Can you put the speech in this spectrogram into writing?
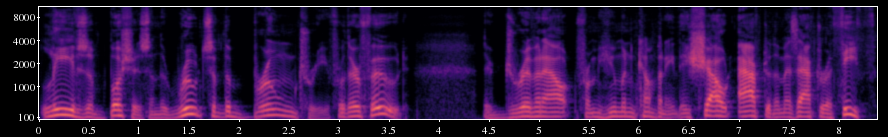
leaves of bushes and the roots of the broom tree for their food. They're driven out from human company. They shout after them as after a thief.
